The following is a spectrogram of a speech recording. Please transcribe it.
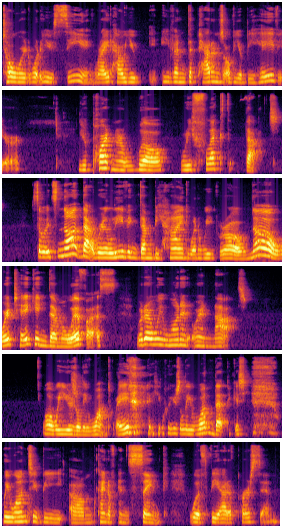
toward what you're seeing, right? How you even the patterns of your behavior, your partner will reflect that. So it's not that we're leaving them behind when we grow. No, we're taking them with us, whether we want it or not. Well, we usually want, right? we usually want that because we want to be um, kind of in sync with the other person.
